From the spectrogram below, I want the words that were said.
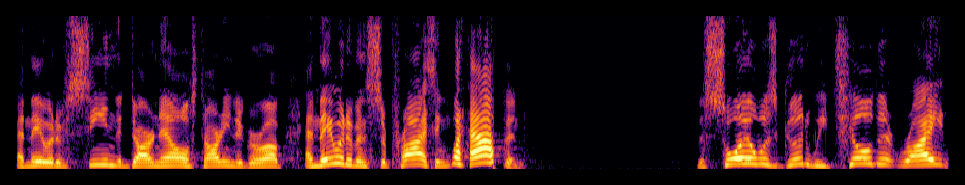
and they would have seen the darnel starting to grow up, and they would have been surprised, saying, What happened? The soil was good, we tilled it right,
